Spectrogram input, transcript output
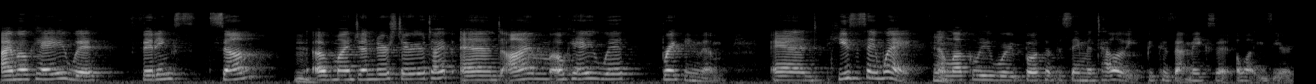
I'm okay with fitting some Hmm. of my gender stereotype, and I'm okay with breaking them. And he's the same way. Yeah. And luckily, we both have the same mentality because that makes it a lot easier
